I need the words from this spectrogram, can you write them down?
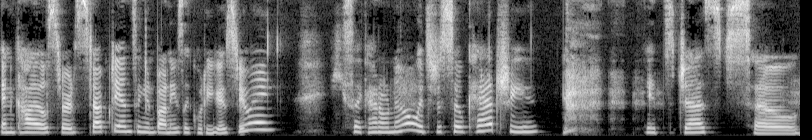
And Kyle starts step dancing, and Bonnie's like, What are you guys doing? He's like, I don't know. It's just so catchy. it's just so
